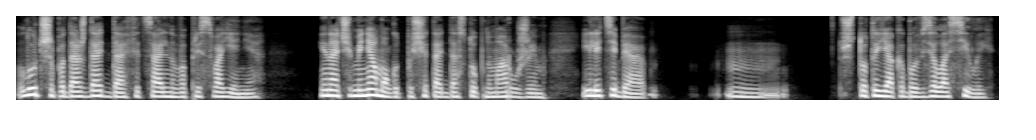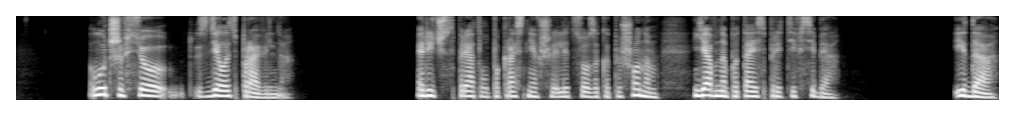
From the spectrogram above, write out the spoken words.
Лучше подождать до официального присвоения. Иначе меня могут посчитать доступным оружием, или тебя... что ты якобы взяла силой. Лучше все сделать правильно. Рич спрятал покрасневшее лицо за капюшоном, явно пытаясь прийти в себя. И да,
